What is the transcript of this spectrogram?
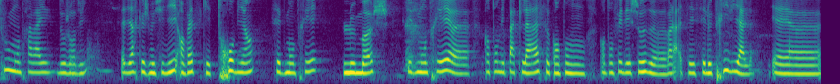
tout mon travail d'aujourd'hui. C'est-à-dire que je me suis dit, en fait, ce qui est trop bien, c'est de montrer le moche, c'est de montrer euh, quand on n'est pas classe, quand on, quand on fait des choses, euh, voilà, c'est le trivial. Et, euh,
